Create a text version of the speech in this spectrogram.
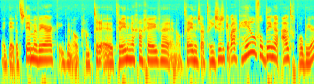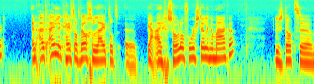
Ik deed dat stemmenwerk. Ik ben ook gaan eh, trainingen gaan geven. En ook trainingsactrice. Dus ik heb eigenlijk heel veel dingen uitgeprobeerd. En uiteindelijk heeft dat wel geleid tot eh, ja, eigen solo-voorstellingen maken. Dus dat, ehm,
